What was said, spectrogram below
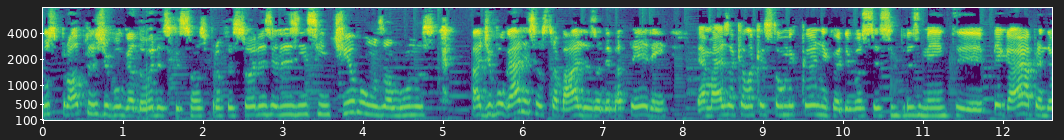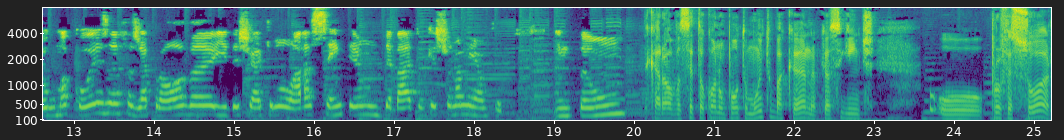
os próprios divulgadores, que são os professores, eles incentivam os alunos a divulgarem seus trabalhos, a debaterem. É mais aquela questão mecânica de você simplesmente pegar, aprender alguma coisa, fazer a prova e deixar aquilo lá sem ter um debate, um questionamento. Então. Carol, você tocou num ponto muito bacana, que é o seguinte. o professor,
